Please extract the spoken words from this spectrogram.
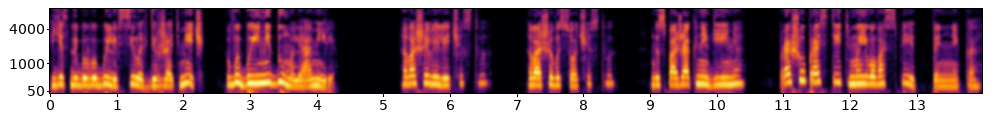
Если бы вы были в силах держать меч, вы бы и не думали о мире. Ваше Величество, Ваше Высочество, госпожа княгиня, прошу простить моего воспитанника.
